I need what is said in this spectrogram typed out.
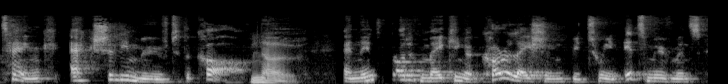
tank actually moved the car No. and then started making a correlation between its movements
